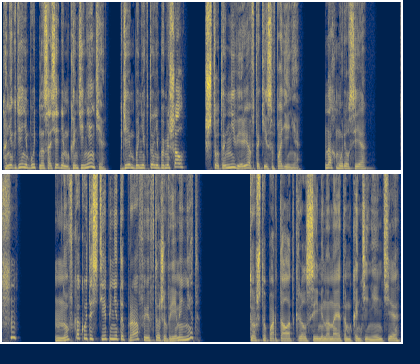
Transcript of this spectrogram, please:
А не где-нибудь на соседнем континенте, где им бы никто не помешал? Что-то не верю я в такие совпадения. Нахмурился я. Хм, ну, в какой-то степени ты прав, и в то же время нет. То, что портал открылся именно на этом континенте,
